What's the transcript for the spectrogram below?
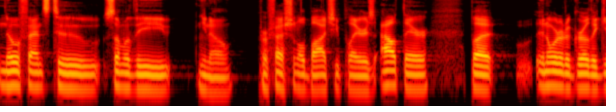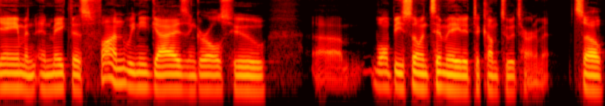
no offense to some of the you know professional bocce players out there, but in order to grow the game and, and make this fun, we need guys and girls who um, won't be so intimidated to come to a tournament. So.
